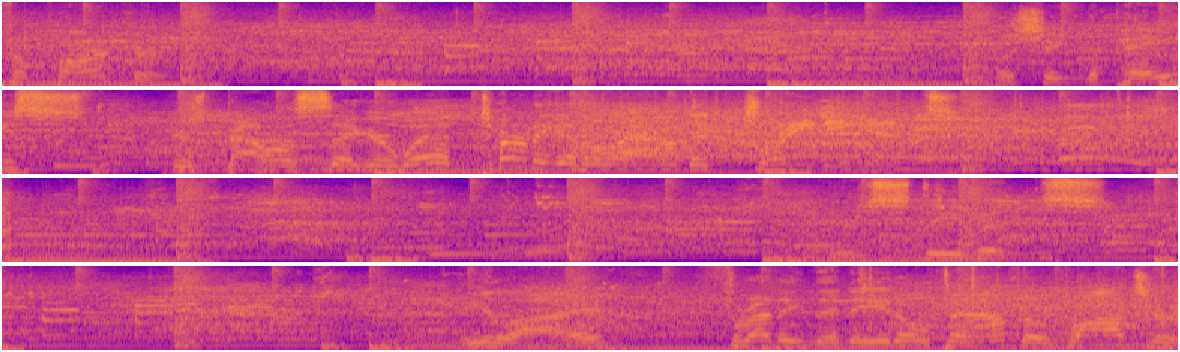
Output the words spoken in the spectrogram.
from Barker. Pushing the pace. Here's Ballisager Webb turning it around and draining it. Here's Stevens. Eli threading the needle down to Rogers.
